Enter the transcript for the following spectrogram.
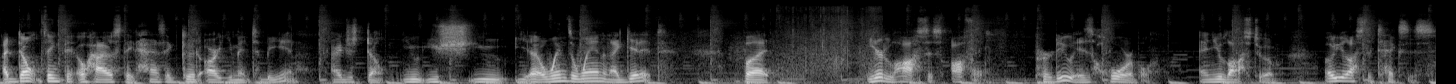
I don't think that Ohio State has a good argument to be in. I just don't. You, you, you, yeah, a win's a win, and I get it. But your loss is awful. Purdue is horrible, and you lost to them. Oh, you lost to Texas.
